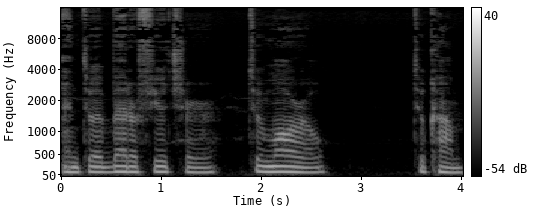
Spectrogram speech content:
and to a better future tomorrow to come.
